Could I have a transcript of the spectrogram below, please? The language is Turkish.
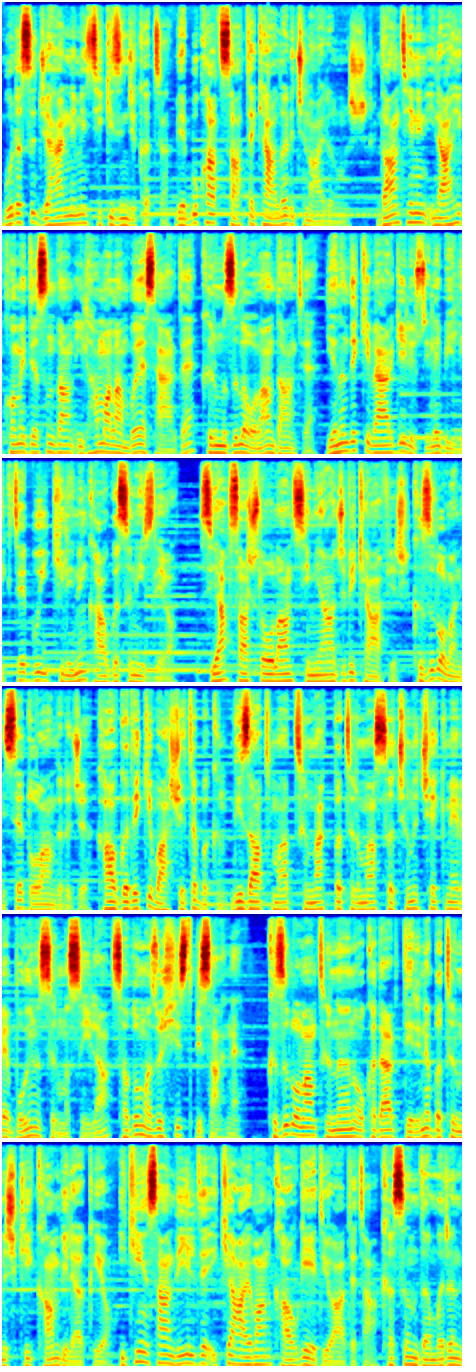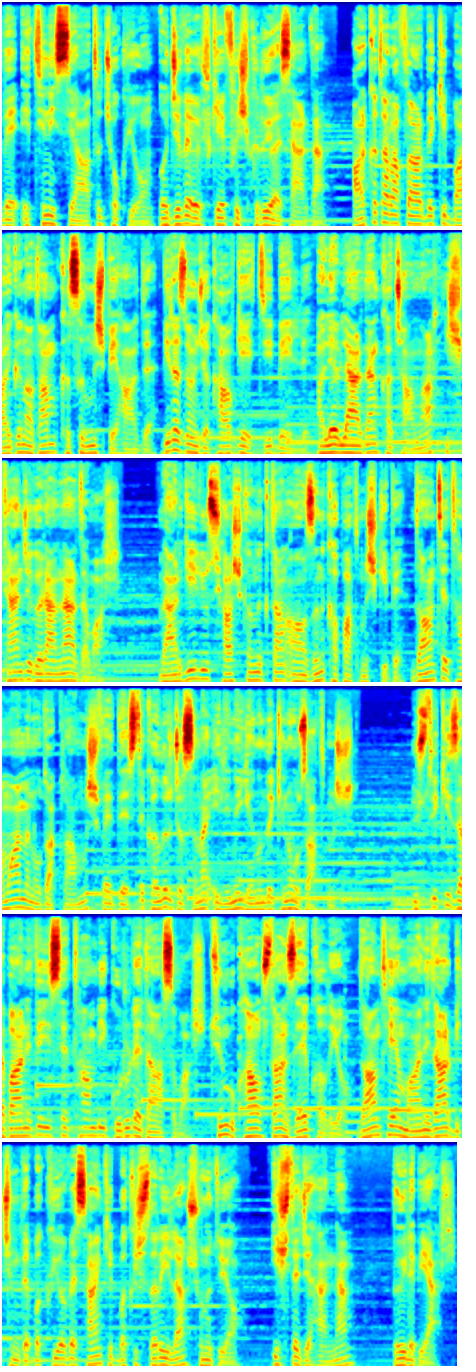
Burası cehennemin 8. katı ve bu kat sahtekarlar için ayrılmış. Dante'nin ilahi komedyasından ilham alan bu eserde kırmızılı olan Dante, yanındaki Vergilius ile birlikte bu ikilinin kavgasını izliyor. Siyah saçlı olan simyacı bir kafir, kızıl olan ise dolandırıcı. Kavgadaki vahşete bakın. Diz atma, tırnak batırma, saçını çekme ve boyun ısırmasıyla sadomazoşist bir sahne. Kızıl olan tırnağını o kadar derine batırmış ki kan bile akıyor. İki insan değil de iki hayvan kavga ediyor adeta. Kasın, damarın ve etin hissiyatı çok yoğun. Acı ve öfke fışkırıyor eserden. Arka taraflardaki baygın adam kasılmış bir halde. Biraz önce kavga ettiği belli. Alevlerden kaçanlar, işkence görenler de var. Vergilius şaşkınlıktan ağzını kapatmış gibi. Dante tamamen odaklanmış ve destek alırcasına elini yanındakine uzatmış. Üstteki zebanide ise tam bir gurur edası var. Tüm bu kaostan zevk alıyor. Dante'ye manidar biçimde bakıyor ve sanki bakışlarıyla şunu diyor. İşte cehennem böyle bir yer.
